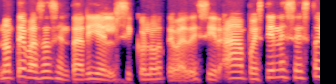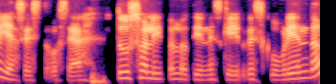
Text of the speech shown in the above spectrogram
no te vas a sentar y el psicólogo te va a decir, ah, pues tienes esto y haz esto. O sea, tú solito lo tienes que ir descubriendo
